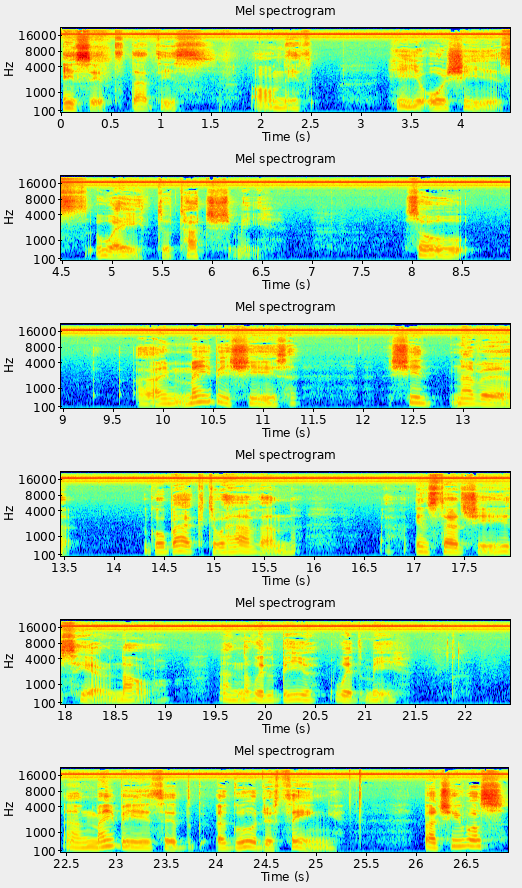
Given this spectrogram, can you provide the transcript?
is it, that is on it he or she is way to touch me. So I maybe she's she'd never go back to heaven. Instead, she is here now and will be with me. And maybe it's a, good thing. But she was,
